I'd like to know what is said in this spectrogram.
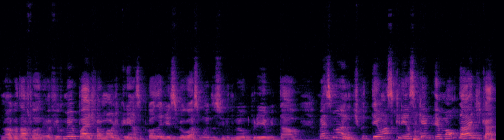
Não é o que eu tava falando. Eu fico meio pai de falar mal de criança por causa disso, porque eu gosto muito dos filhos do meu primo e tal. Mas, mano, tipo, tem umas crianças que é, é maldade, cara.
